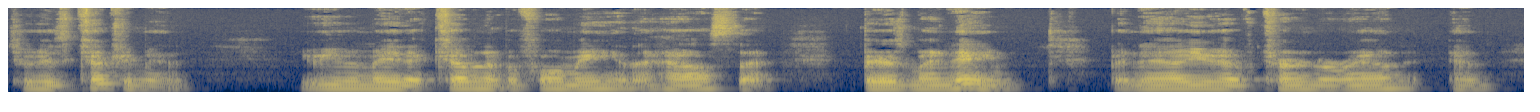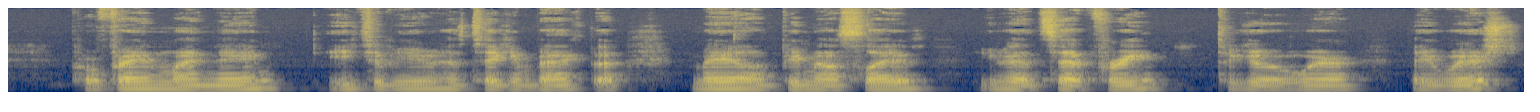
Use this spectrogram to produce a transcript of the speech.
to his countrymen. You even made a covenant before me in the house that bears my name. But now you have turned around and profaned my name. Each of you has taken back the male and female slaves you had set free to go where they wished.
